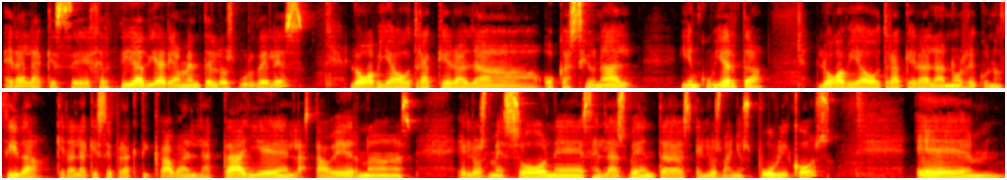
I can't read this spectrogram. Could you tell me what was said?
era la que se ejercía diariamente en los burdeles, luego había otra que era la ocasional y encubierta, Luego había otra que era la no reconocida, que era la que se practicaba en la calle, en las tabernas, en los mesones, en las ventas, en los baños públicos. Em,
